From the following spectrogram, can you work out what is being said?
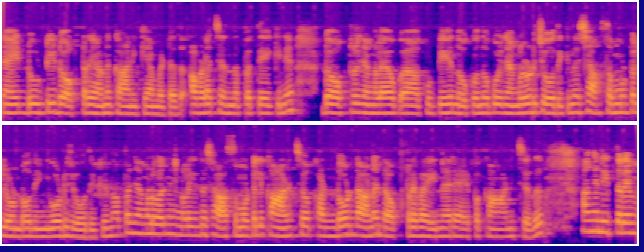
നൈറ്റ് ഡ്യൂട്ടി ഡോക്ടറെയാണ് കാണിക്കാൻ വിട്ടത് അവിടെ ചെന്നപ്പോഴത്തേക്കിന് ഡോക്ടർ ഞങ്ങളെ കുട്ടിയെ നോക്കുന്നു. ഞങ്ങളോട് ചോദിക്കുന്ന ശ്വാസം മുട്ടലുണ്ടോ എന്ന് ഇങ്ങോട്ട് ചോദിക്കുന്നു. അപ്പോൾ ഞങ്ങൾ പറഞ്ഞു ഞങ്ങളിതിന്റെ ശ്വാസം മുട്ടൽ കാണിച്ചോ കണ്ടുകൊണ്ടാണ് ഡോക്ടറെ വൈകുന്നേരം ആയപ്പോൾ കാണിച്ചത്. അങ്ങനെ ഇത്രയും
